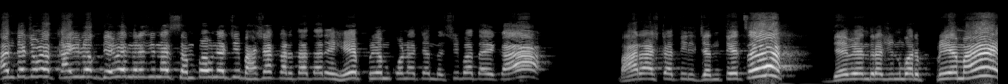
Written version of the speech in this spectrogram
आणि त्याच्यामुळे काही लोक देवेंद्रजींना संपवण्याची भाषा करतात. अरे हे प्रेम कोणाच्या नशिबात आहे का? महाराष्ट्रातील जनतेच देवेंद्रजींवर प्रेम आहे.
